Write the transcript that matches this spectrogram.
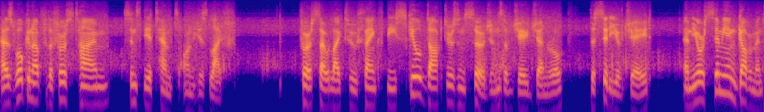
has woken up for the first time since the attempt on his life. First, I would like to thank the skilled doctors and surgeons of Jade General, the city of Jade, and the Orsimian government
